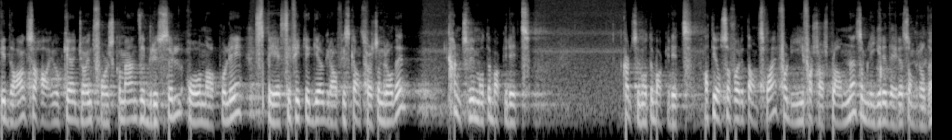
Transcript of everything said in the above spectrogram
I dag så har jo ikke Joint Force Commands i Brussel og Napoli spesifikke geografiske ansvarsområder. Kanskje vi må tilbake dit. Kanskje vi må tilbake dit. At de også får et ansvar for de forsvarsplanene som ligger i deres område.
